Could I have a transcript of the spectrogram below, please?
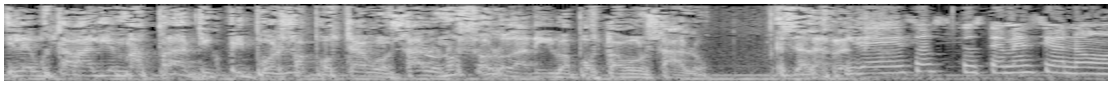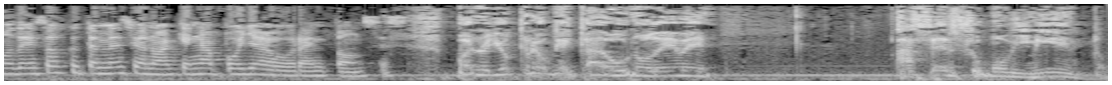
y le gustaba alguien más práctico, y por eso aposté a Gonzalo, no solo Danilo apostó a Gonzalo. Esa es la Y de esos que usted mencionó, de esos que usted mencionó, ¿a quién apoya ahora entonces? Bueno, yo creo que cada uno debe hacer su movimiento.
